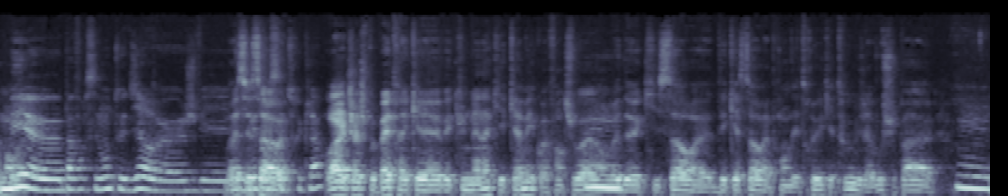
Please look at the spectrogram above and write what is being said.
mais euh, pas forcément te dire, euh, je vais Ouais, ça, ce truc-là. Ouais, tu vois, je peux pas être avec, avec une nana qui est camée, quoi. Enfin, tu vois, en Mm. mode qui sort, dès qu'elle sort, elle prend des trucs et tout. J'avoue, je suis pas. Hmm.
